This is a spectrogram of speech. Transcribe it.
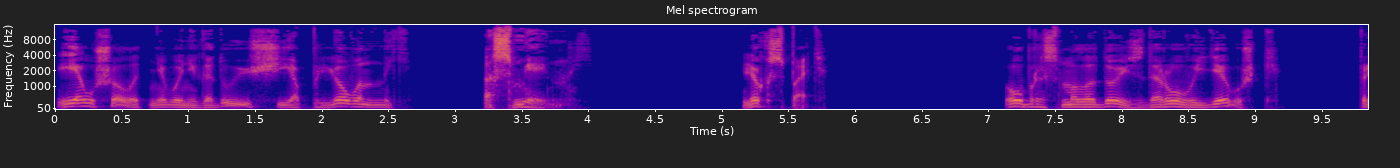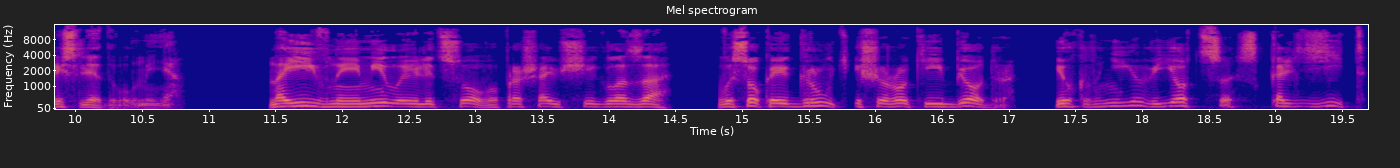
И я ушел от него негодующий, оплеванный, осмеянный. Лег спать. Образ молодой, здоровой девушки преследовал меня. Наивное, милое лицо, вопрошающие глаза, высокая грудь и широкие бедра, и около нее вьется, скользит,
